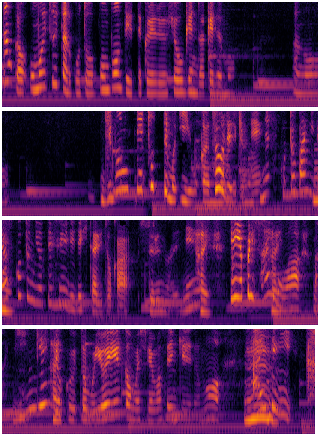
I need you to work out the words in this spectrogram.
なんか思いついたことをポンポンって言ってくれる表現だけでもあの自分にとってもいいお買い物ができますね。言葉に出すことによって整理できたりとかするのでね。はい。でやっぱり最後は、まあ、人間力とも言えるかもしれませんけれども、うん。相手に過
